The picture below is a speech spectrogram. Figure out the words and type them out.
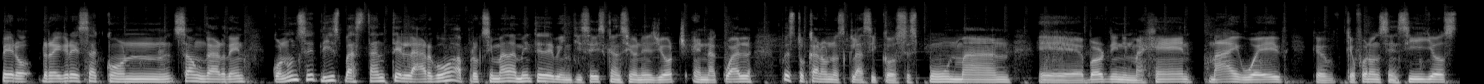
pero regresa con Soundgarden con un setlist bastante largo, aproximadamente de 26 canciones, George, en la cual pues tocaron los clásicos Spoonman, eh, Burning in My Hand, My Wave, que, fueron sencillos,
